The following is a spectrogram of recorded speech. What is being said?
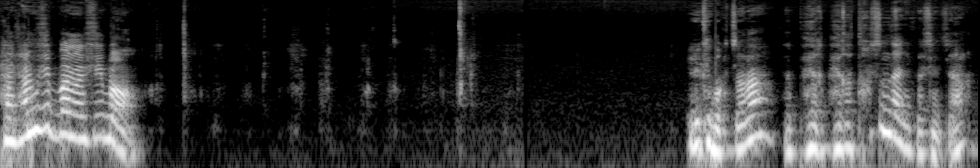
한 30번은 씹어. 이렇게 먹잖아? 배가, 배가 터진다니까, 진짜.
